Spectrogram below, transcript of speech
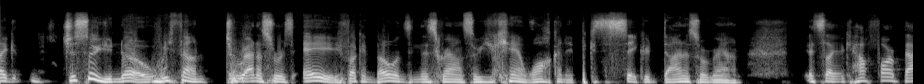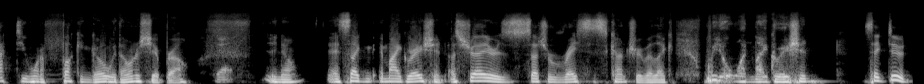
like just so you know, we found Tyrannosaurus A fucking bones in this ground, so you can't walk on it because it's sacred dinosaur ground. It's like, how far back do you want to fucking go with ownership, bro? Yeah. You know, it's like migration. Australia is such a racist country. We're like, we don't want migration. It's like, dude,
